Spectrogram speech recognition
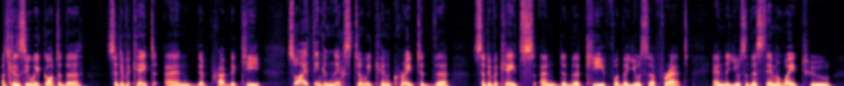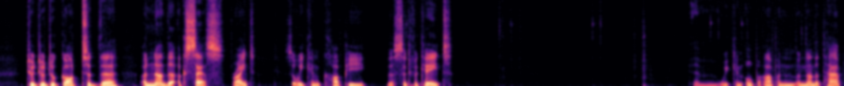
As you can see, we got the certificate and the private key. So I think next we can create the certificates and the key for the user fret and use the same way to to to to got the another access, right? So we can copy the certificate. And we can open up an, another tab.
